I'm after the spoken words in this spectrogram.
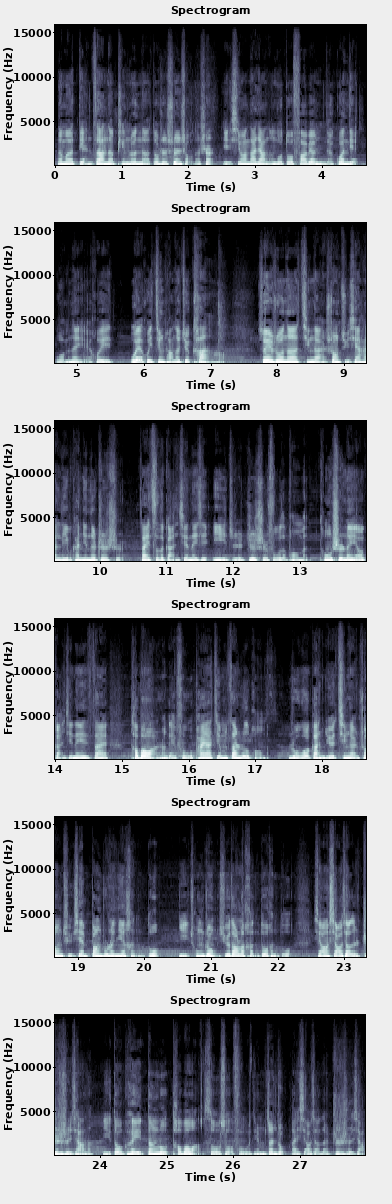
那么点赞呢、评论呢，都是顺手的事儿。也希望大家能够多发表你的观点，我们呢也会，我也会经常的去看哈。所以说呢，情感双曲线还离不开您的支持。再次的感谢那些一直支持复古的朋友们，同时呢，也要感谢那些在淘宝网上给复古拍下节目赞助的朋友们。如果感觉情感双曲线帮助了你很多，你从中学到了很多很多，想要小小的支持一下呢，你都可以登录淘宝网搜索“复古节目赞助”来小小的支持一下。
